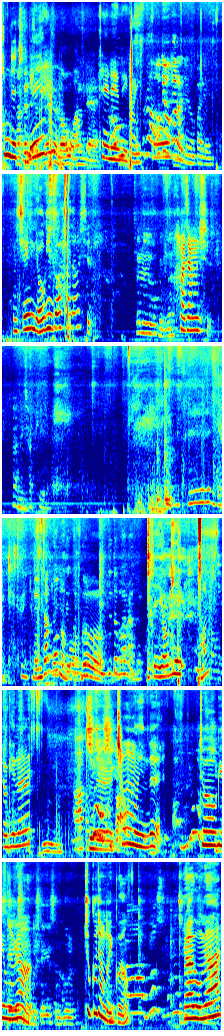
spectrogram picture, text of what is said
침대 두 개, 하는데 테레비가 있고. 지금 여기가 화장실. 화장실. 아니 착해. 네, 여기가 이제 냉장고는 뭐? 뭐. 뜯어봐라. 이제 여기 여기는 이제 창문인데 저기 보면 축구장도 있고요. 여기 보면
